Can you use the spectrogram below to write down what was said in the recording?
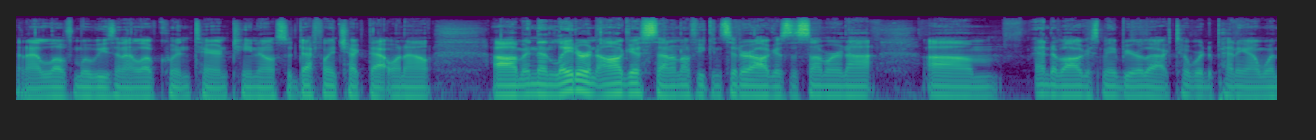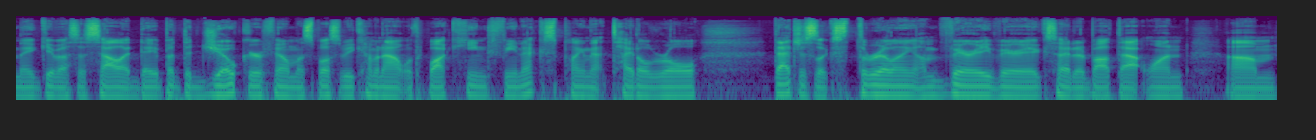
and I love movies and I love Quentin Tarantino, so definitely check that one out. Um, and then later in August, I don't know if you consider August the summer or not. Um, end of August, maybe early October, depending on when they give us a solid date. But the Joker film is supposed to be coming out with Joaquin Phoenix playing that title role that just looks thrilling. I'm very, very excited about that one. Um,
